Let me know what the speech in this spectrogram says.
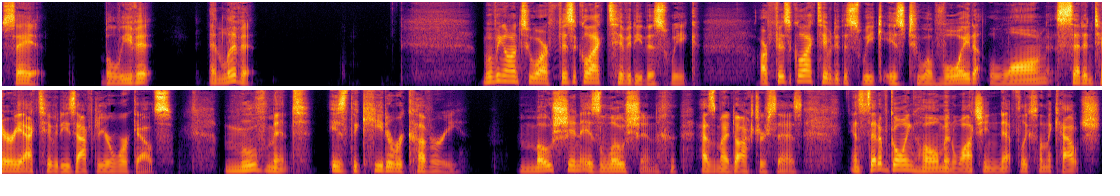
Say it, believe it, and live it. Moving on to our physical activity this week. Our physical activity this week is to avoid long sedentary activities after your workouts. Movement is the key to recovery. Motion is lotion, as my doctor says. Instead of going home and watching Netflix on the couch,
